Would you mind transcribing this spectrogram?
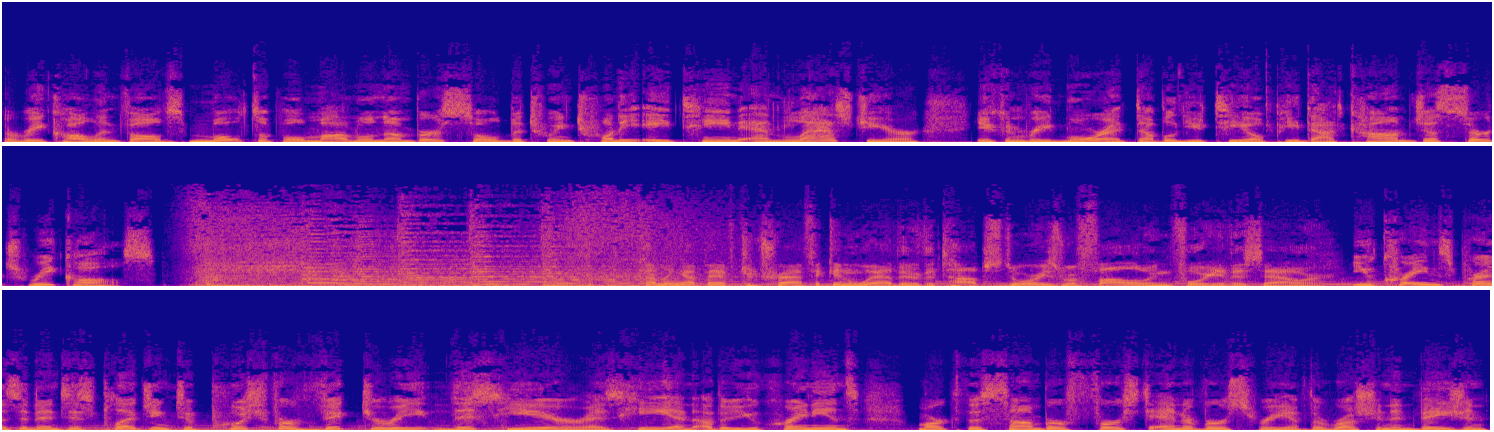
The recall involves multiple model numbers sold between 2018 and last year. You can read more at WTOP.com. Just search recalls. Coming up after traffic and weather, the top stories we're following for you this hour. Ukraine's president is pledging to push for victory this year as he and other Ukrainians mark the somber first anniversary of the Russian invasion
